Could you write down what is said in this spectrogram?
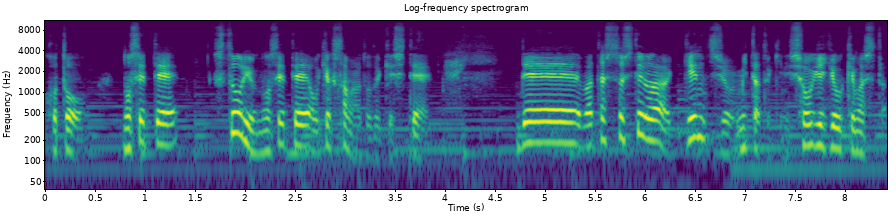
ことを載せてストーリーを載せてお客様にお届けしてで私としては現地を見た時に衝撃を受けました。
